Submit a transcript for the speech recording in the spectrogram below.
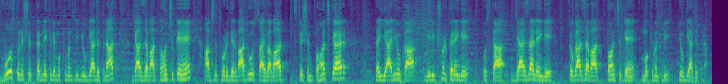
वो सुनिश्चित करने के लिए मुख्यमंत्री योगी आदित्यनाथ गाजियाबाद पहुँच चुके हैं। आपसे थोड़ी देर बाद वो साहिबाबाद स्टेशन पहुंचकर तैयारियों का निरीक्षण करेंगे। उसका जायजा लेंगे तो गाजियाबाद पहुँच चुके हैं मुख्यमंत्री योगी आदित्यनाथ।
